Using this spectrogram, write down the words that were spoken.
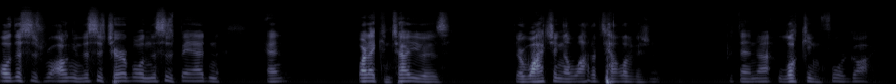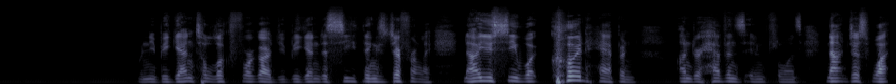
oh, this is wrong and this is terrible and this is bad, and, and what I can tell you is they're watching a lot of television, but they're not looking for God. When you begin to look for God, you begin to see things differently. Now you see what could happen under heaven's influence, not just what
